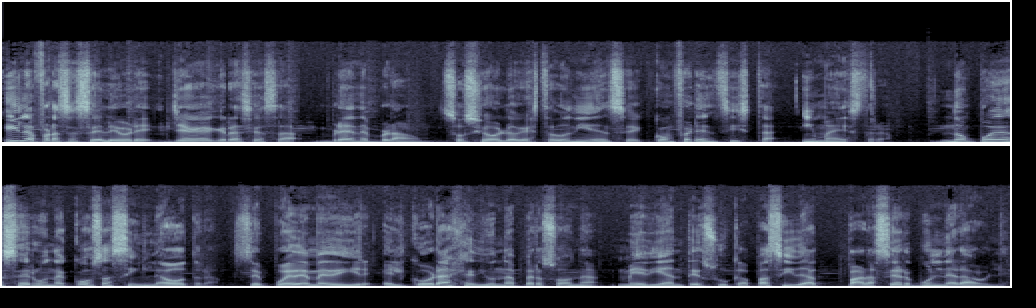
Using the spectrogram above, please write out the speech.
Y la frase célebre llega gracias a Brené Brown, socióloga estadounidense, conferencista y maestra. No puede ser una cosa sin la otra. Se puede medir el coraje de una persona mediante su capacidad para ser vulnerable.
